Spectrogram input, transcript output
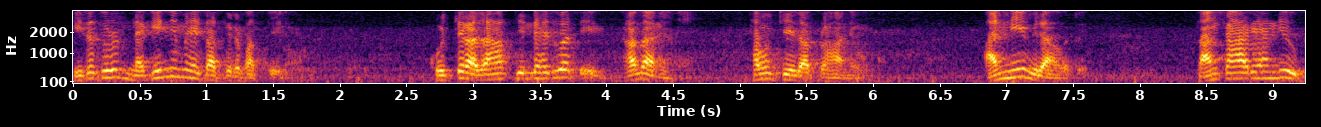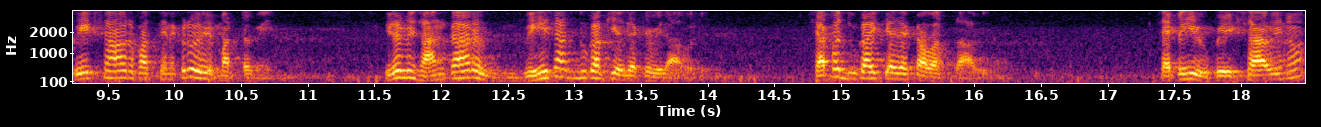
හිත තුළ නැගින්නේ මේ தත්තරපත් වෙනවා. කොච්චර අදහස් දෙන්න හැදුවත් ඒ හදාන්නේ නැහැ. සමුච්ඡේද ප්‍රහාණය වුණා. අන්නේ විලාවට සංඛාරයන්ගේ උපේක්ෂාවටපත් වෙනකොට ඔය මට්ටමේ. ඊට මේ සංඛාර වෙහසක් දුක කියලා දැක වෙලාවට. සැප දුකයි කියලා දැක අවස්ථාව වෙනවා. සැපෙහි උපේක්ෂාව වෙනවා.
